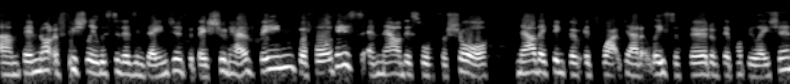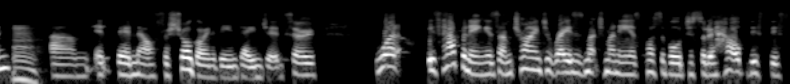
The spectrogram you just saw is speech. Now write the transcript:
Um, they're not officially listed as endangered, but they should have been before this, and now this will for sure. Now they think that it's wiped out at least a third of their population. Mm. Um, it, they're now for sure going to be endangered. So, what is happening is I'm trying to raise as much money as possible to sort of help this this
